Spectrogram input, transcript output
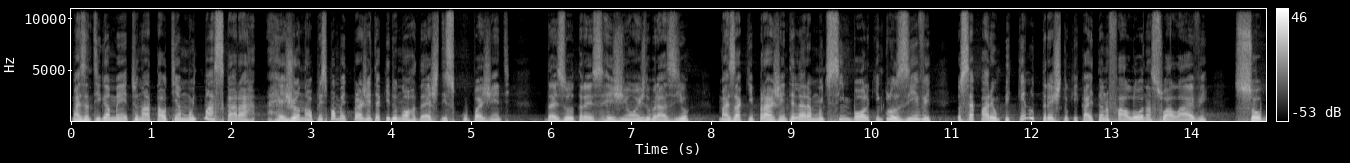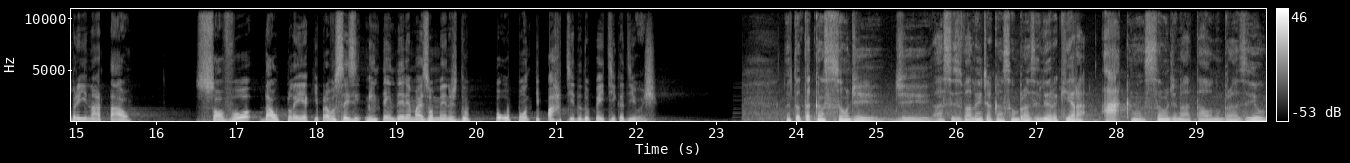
Mas antigamente o Natal tinha muito mais cara regional, principalmente pra gente aqui do Nordeste, desculpa a gente das outras regiões do Brasil, mas aqui pra gente ele era muito simbólico. Inclusive, eu separei um pequeno trecho do que Caetano falou na sua live sobre Natal. Só vou dar o play aqui para vocês me entenderem mais ou menos do o ponto de partida do Peitica de hoje. No entanto, a canção de, de Assis Valente, a canção brasileira, que era a canção de Natal no Brasil,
